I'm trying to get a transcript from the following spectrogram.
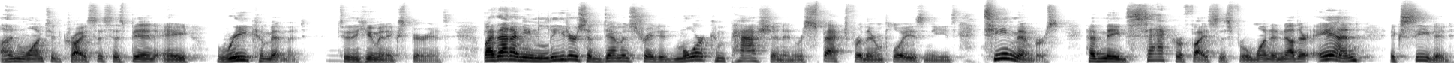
unwanted crisis has been a recommitment to the human experience. By that I mean leaders have demonstrated more compassion and respect for their employees' needs. Team members have made sacrifices for one another and exceeded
